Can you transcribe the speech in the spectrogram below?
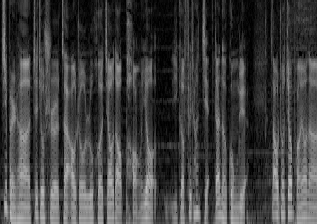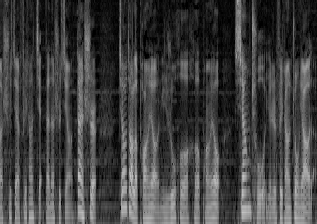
基本上这就是在澳洲如何交到朋友一个非常简单的攻略。在澳洲交朋友呢是一件非常简单的事情，但是交到了朋友，你如何和朋友相处也是非常重要的。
